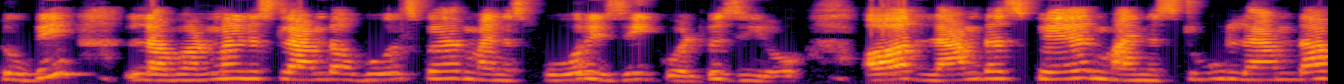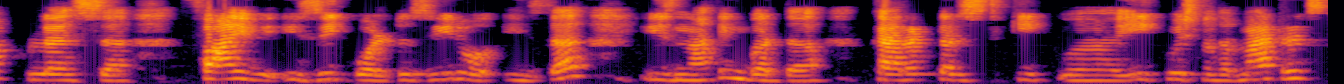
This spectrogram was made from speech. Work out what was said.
to, be 1 minus lambda whole square minus 4 is equal to 0 or lambda square minus 2 lambda uh, 5 is equal to 0 is the is nothing but the characteristic uh, equation of the matrix.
